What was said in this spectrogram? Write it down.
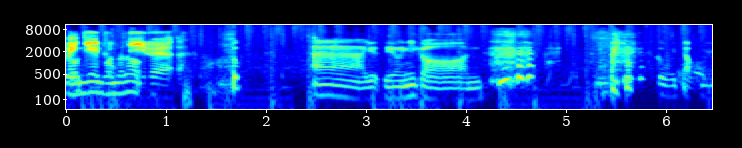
โดแม่งนยืยินงบถูอลกไปแล้วทีด้วยอะอ่าหยุดตรงนี้ก่อน กูไปจับมึง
